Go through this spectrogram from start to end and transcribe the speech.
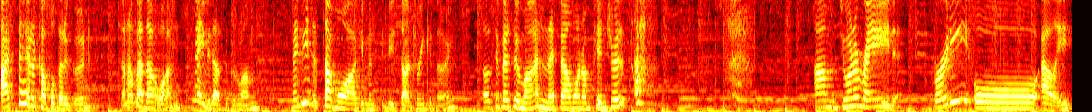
I've heard a couple that are good. Don't know about that one. Maybe that's a good one. Maybe you should start more arguments if you start drinking though. That was the first of mine, and I found one on Pinterest. um, do you want to raid Brody or Ali?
